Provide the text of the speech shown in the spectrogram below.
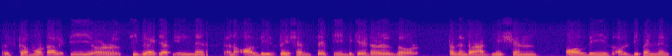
risk of mortality or severity of illness, and all these patient safety indicators or present on admission, all these are dependent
